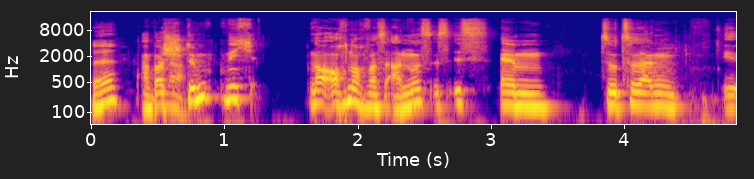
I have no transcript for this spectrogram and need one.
ne? Aber stimmt nicht noch, auch noch was anderes? Es ist ähm, sozusagen äh,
